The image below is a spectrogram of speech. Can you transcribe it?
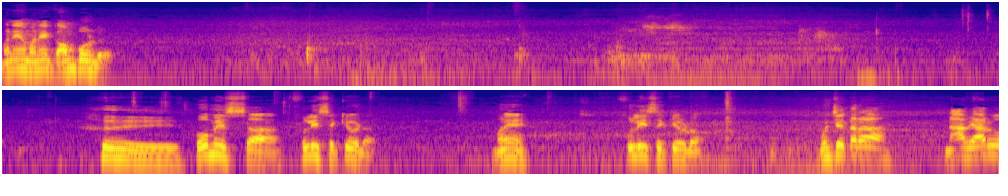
ಮನೆಯ ಮನೆ compound home is fully secured ಮನೆ ಫುಲಿ ಸೆಕ್ಯೂರ್ಡ್ ಮುಂಚೆ ತರ ನಾವ್ಯಾರು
